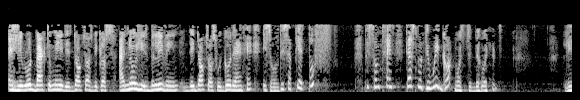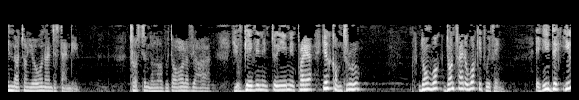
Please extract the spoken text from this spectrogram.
And he wrote back to me, the doctors, because I know he's believing the doctors will go there and it's all disappeared. Poof. But sometimes that's not the way God wants to do it. Lean not on your own understanding. Trust in the Lord with all of your heart. You've given it to Him in prayer, He'll come through. Don't walk, don't try to walk it with Him. He, he,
